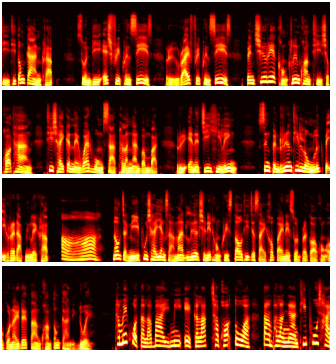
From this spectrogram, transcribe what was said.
ถี่ที่ต้องการครับ ส่วน DH frequencies หรือ write frequencies เป็นชื่อเรียกของคลื่นความถี่เฉพาะทาง ที่ใช้กันในแวดวงศาสตร์พลังงานบำบัด หรือ energy healing ซึ่งเป็นเรื่องที่ลงลึกไปอีกระดับหนึ่งเลยครับ อ๋อ นอกจากนี้ผู้ใช้ยังสามารถเลือกชนิดของคริสตัลที่จะใส่เข้าไปในส่วนประกอบของโอโกไนต์ได้ตามความต้องการอีกด้วยทำให้ขวดแต่ละใบมีเอกลักษณ์เฉพาะตัวตามพลังงานที่ผู้ใช้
